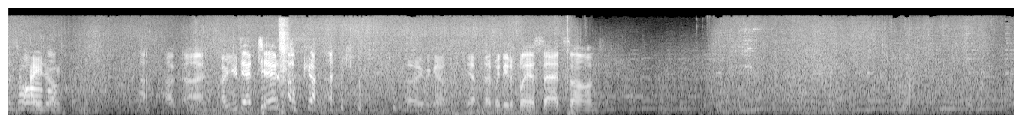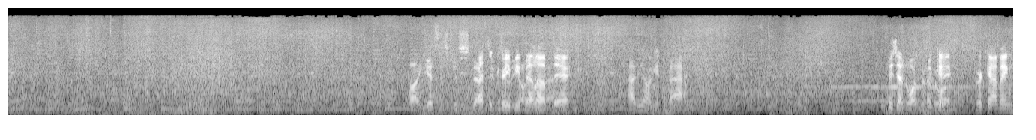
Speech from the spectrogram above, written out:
This is How you doing? Oh god. Are you dead too? Oh god. Oh, here we go. Yep, uh, we need to play a sad song. Oh, I guess it's just stuck. That's a creepy y'all fella up there. How do y'all get back? Please have to walk through the Okay, door. we're coming.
